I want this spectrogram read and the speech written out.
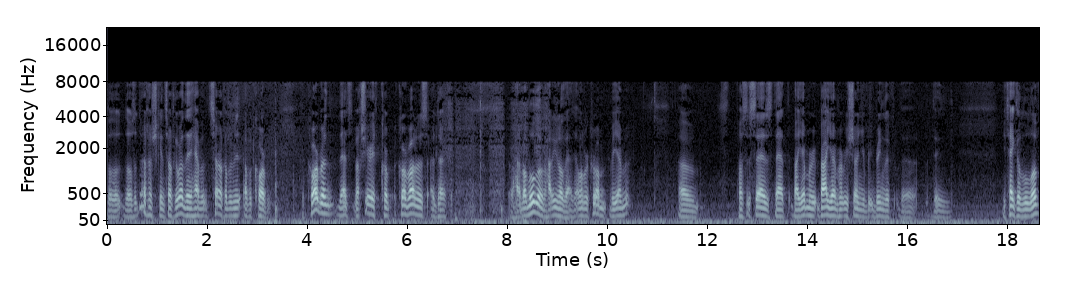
those, those are Derech can talk about, they have a tzarech of a, of a korban. The korban, that's Machshir Korbanos are Derech. How about Lulav? How do you know that? Elam Krum, Um, says that by Yom Harishon you bring the, the, the you take the lulav.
